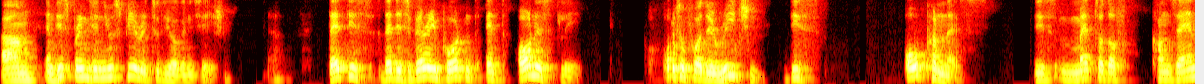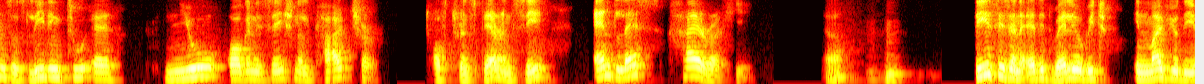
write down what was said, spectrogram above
Um, and this brings a new spirit to the organization. That, is, that is very important. And honestly, also for the region, this openness, this method of consensus leading to a new organizational culture of transparency and less hierarchy. Yeah? Mm-hmm. This is an added value which, in my view, the,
